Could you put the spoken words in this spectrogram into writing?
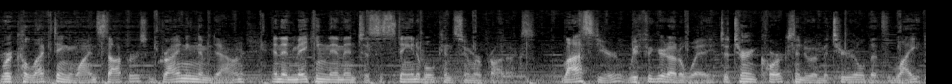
we're collecting wine stoppers, grinding them down, and then making them into sustainable consumer products. Last year, we figured out a way to turn corks into a material that's light,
